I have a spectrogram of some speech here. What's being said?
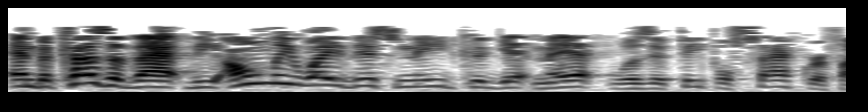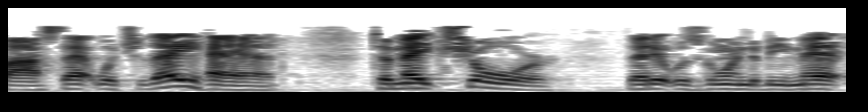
And because of that, the only way this need could get met was if people sacrificed that which they had to make sure that it was going to be met.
